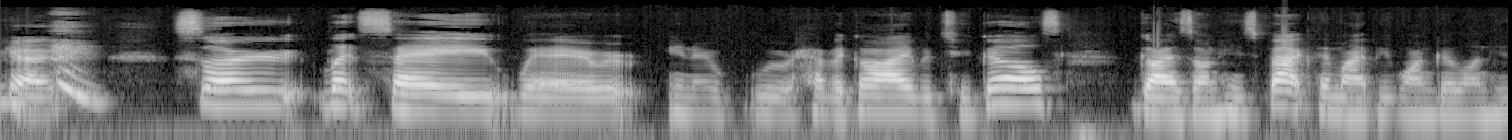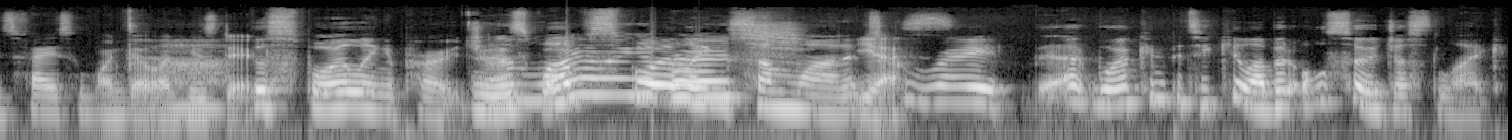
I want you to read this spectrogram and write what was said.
Okay. So let's say where, you know, we have a guy with two girls, guy's on his back, there might be one girl on his face and one girl on his dick. The spoiling approach. The I love spoiling spoiling approach. someone. It's Yes. great at work in particular, but also just like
